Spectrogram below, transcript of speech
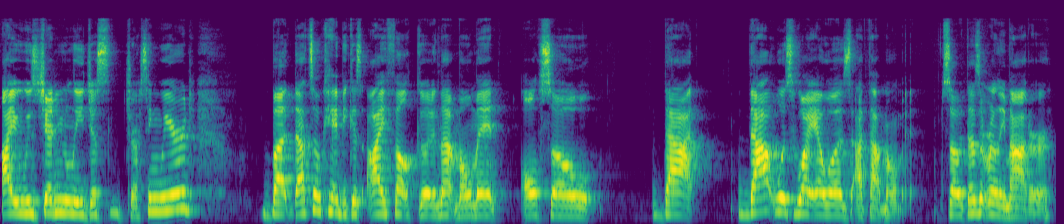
I was genuinely just dressing weird, but that's okay because I felt good in that moment. Also, that that was who I was at that moment. So it doesn't really matter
